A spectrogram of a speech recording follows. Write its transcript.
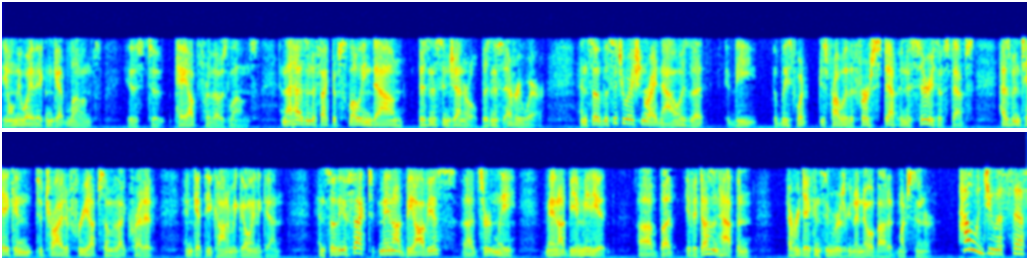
The only way they can get loans is to pay up for those loans. And that has an effect of slowing down business in general, business everywhere. And so the situation right now is that the at least what is probably the first step in a series of steps has been taken to try to free up some of that credit and get the economy going again. And so the effect may not be obvious, uh, it certainly may not be immediate, Uh, but if it doesn't happen, everyday consumers are going to know about it much sooner. How would you assess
